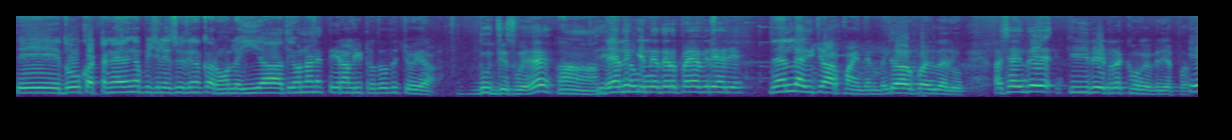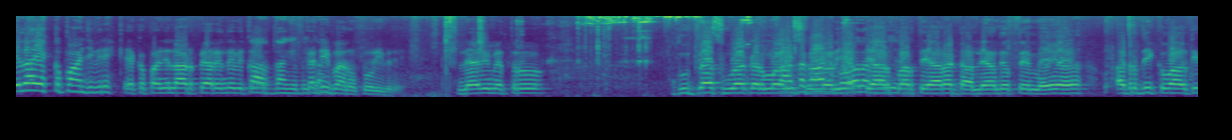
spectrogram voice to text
ਤੇ ਦੋ ਕੱਟੀਆਂ ਇਹਦੀਆਂ ਪਿਛਲੇ ਸੂਏ ਦੀਆਂ ਘਰੋਂ ਲਈ ਆ ਤੇ ਉਹਨਾਂ ਨੇ 13 ਲੀਟਰ ਦੁੱਧ ਚੋਇਆ। ਦੂਜੇ ਸੂਏ ਹੈ? ਹਾਂ, ਠੀਕ ਹੈ ਇਹਦੇ ਕਿੰਨੇ ਦਿਨ ਪਏ ਆ ਵੀਰੇ ਹਜੇ? ਦਿਨ ਲੈ ਜੂ 4-5 ਦਿਨ ਬਾਈ। ਚਾਰ ਪੰਜ ਲੈ ਜਾਓ ਅੱਛਾ ਇਹਦੇ ਕੀ ਰੇਟ ਰੱਖੋਗੇ ਵੀਰੇ ਆਪਾਂ? ਇਹਦਾ 1-5 ਵੀਰੇ। ਇੱਕ ਪੰਜ ਲਾੜ ਪਿਆਰ ਇਹਦੇ ਵਿੱਚ। ਕਰ ਦਾਂਗੇ ਬਈ, ਕੱਢੀ ਬਾਹਰੋਂ ਤੋਰੀ ਵੀਰੇ। ਲੈ ਵੀ ਮਿੱਤਰੋ ਦੂਜਾ ਸੂਆ ਕਰਮ ਵਾਲੀ ਸੂਣ ਵਾਲੀ ਆ ਤਿਆਰ ਪਰ ਤਿਆਰ ਆ ਡਾਲਿਆਂ ਦੇ ਉੱਤੇ ਮੈਂ ਆ। ਆਰਡਰ ਦੀ ਕੁਆਲਿਟੀ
